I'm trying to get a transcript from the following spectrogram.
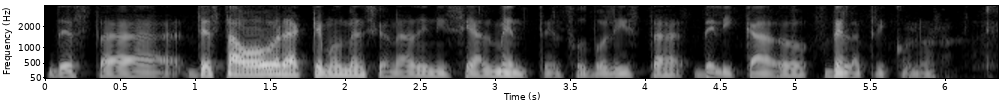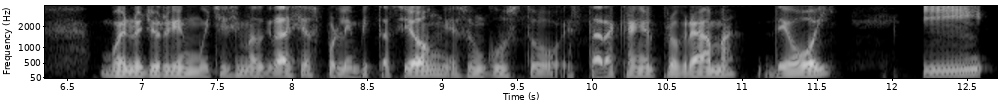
de esta, de esta obra que hemos mencionado inicialmente, el futbolista delicado de la tricolor. Bueno, Jürgen, muchísimas gracias por la invitación. Es un gusto estar acá en el programa de hoy y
